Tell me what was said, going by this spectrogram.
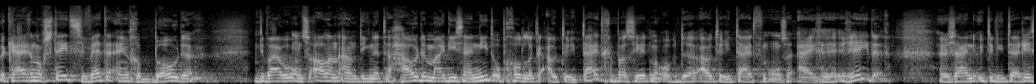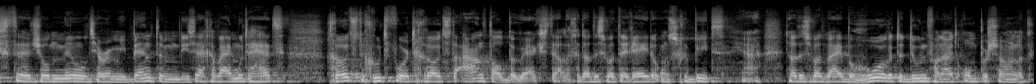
We krijgen nog steeds wetten en geboden waar we ons allen aan dienen te houden, maar die zijn niet op goddelijke autoriteit gebaseerd, maar op de autoriteit van onze eigen reden. Er zijn utilitaristen, John Mill, Jeremy Bentham, die zeggen wij moeten het grootste goed voor het grootste aantal bewerkstelligen. Dat is wat de reden ons gebiedt. Ja, dat is wat wij behoren te doen vanuit onpersoonlijk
